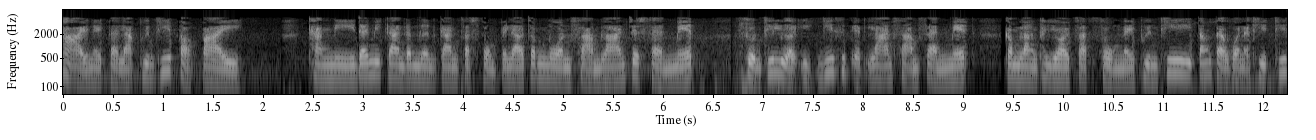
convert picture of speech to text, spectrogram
ข่ายในแต่ละพื้นที่ต่อไป ทางนี้ได้มีการดำเนินการจัดส่งไปแล้วจำนวน3ล้าน7แสนเม็ด ส่วนที่เหลืออีก 21 ล้าน3แสนเม็ดกำลังทยอยจัดส่งในพื้นที่ตั้งแต่วันอาทิตย์ที่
